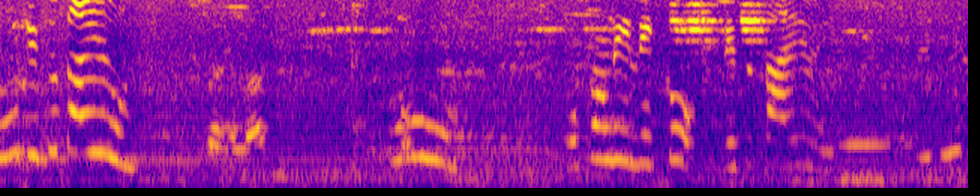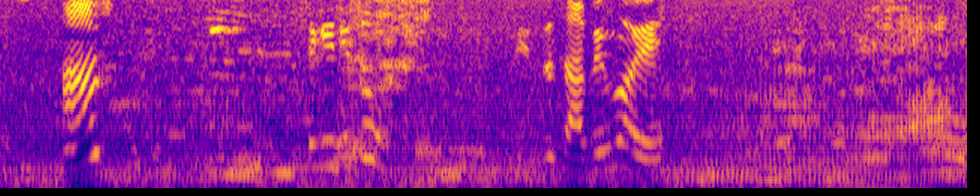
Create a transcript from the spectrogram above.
Oo, dito tayo. Oo. Huwag kang liliko. Dito tayo eh. Ha? Sige dito. Dito sabi mo eh. Oo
